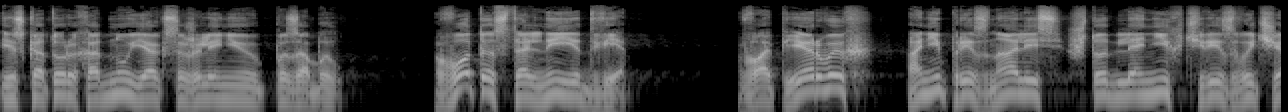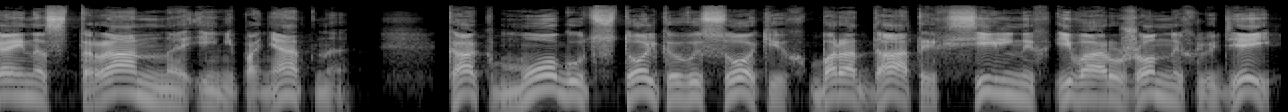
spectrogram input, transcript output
из которых одну я, к сожалению, позабыл. Вот остальные две. Во-первых, они признались, что для них чрезвычайно странно и непонятно, как могут столько высоких, бородатых, сильных и вооруженных людей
